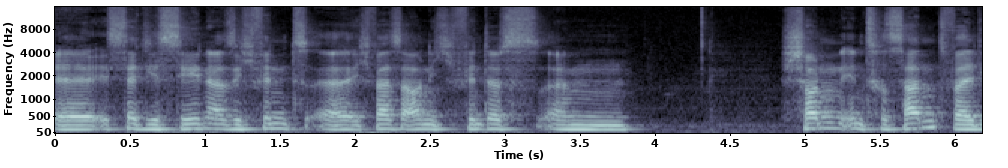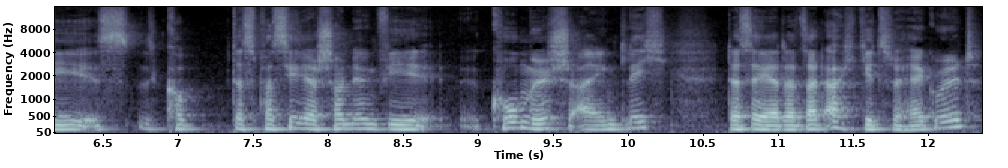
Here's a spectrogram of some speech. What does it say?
äh, ist ja die Szene, also ich finde, äh, ich weiß auch nicht, ich finde das ähm, schon interessant, weil die ist, das passiert ja schon irgendwie komisch eigentlich, dass er ja dann sagt, ach, ich gehe zu Hagrid.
